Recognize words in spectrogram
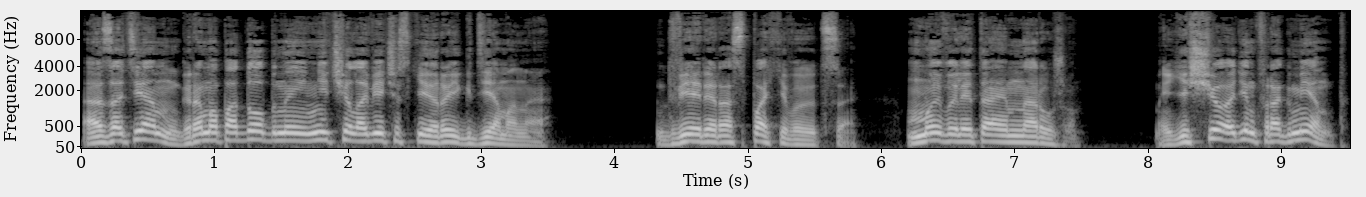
а затем громоподобный нечеловеческий рык демона. Двери распахиваются. Мы вылетаем наружу. Еще один фрагмент.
